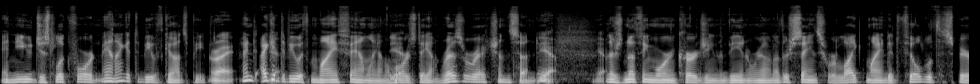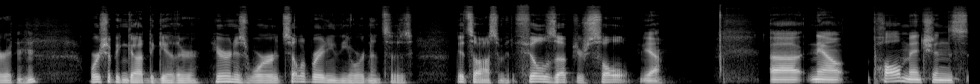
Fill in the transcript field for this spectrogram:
And you just look forward, man, I get to be with God's people. Right. I, I get to be with my family on the Lord's Day on Resurrection Sunday. Yeah. Yeah. There's nothing more encouraging than being around other saints who are like minded, filled with the Spirit, Mm-hmm. worshiping God together, hearing His Word, celebrating the ordinances. It's awesome. It fills up your soul. Yeah. Uh, now, Paul mentions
